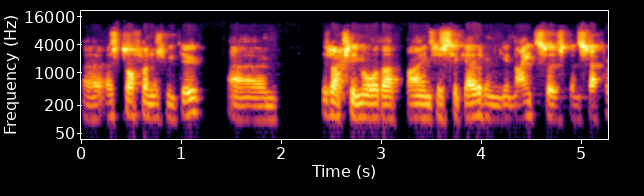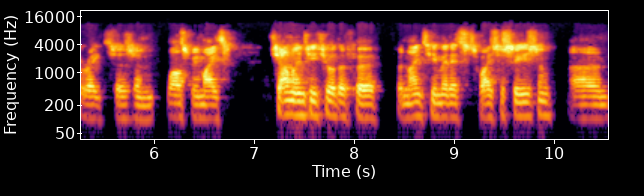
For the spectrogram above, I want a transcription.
uh, as often as we do. Um, there's actually more that binds us together and unites us than separates us. And whilst we might challenge each other for, for 90 minutes twice a season, um,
